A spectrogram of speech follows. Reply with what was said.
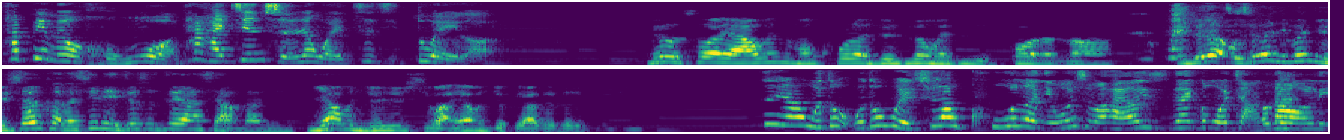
他并没有哄我，他还坚持认为自己对了。没有错呀，为什么哭了就认为自己错了呢？我觉得，我觉得你们女生可能心里就是这样想的，你你要不你就去洗碗，要么你就不要在这里。对呀、我都我都委屈到哭了，你为什么还要一直在跟我讲道理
